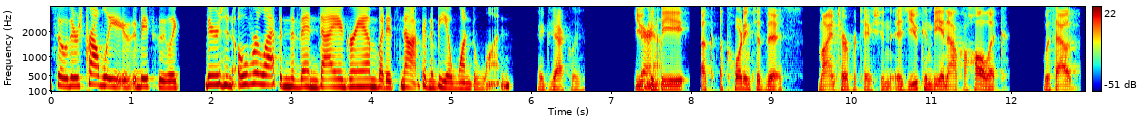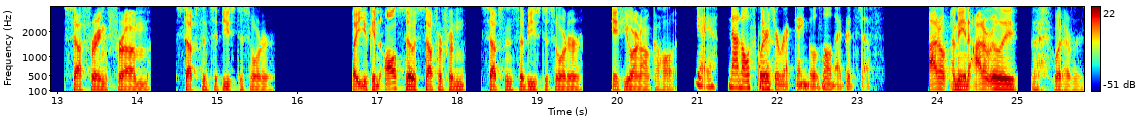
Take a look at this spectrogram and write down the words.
So there's probably basically like there's an overlap in the Venn diagram, but it's not going to be a one to one. Exactly. You Fair can enough. be, according to this, my interpretation is you can be an alcoholic without suffering from substance abuse disorder. But you can also suffer from substance abuse disorder if you are an alcoholic. Yeah, yeah. Not all squares are rectangles, all that good stuff. I don't, I mean, I don't really, whatever.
